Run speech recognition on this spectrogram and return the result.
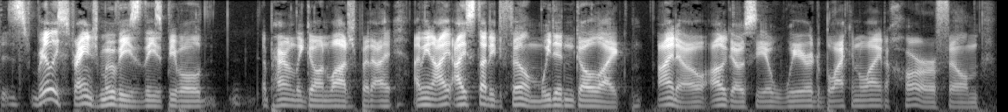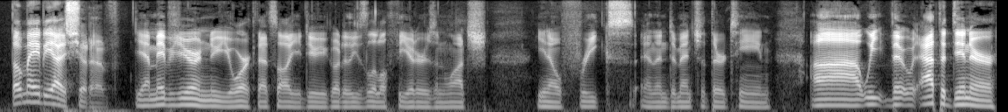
it's really strange movies these people apparently go and watch. But I, I mean, I, I studied film. We didn't go like I know I'll go see a weird black and white horror film. Though maybe I should have. Yeah, maybe if you're in New York, that's all you do. You go to these little theaters and watch, you know, freaks, and then Dementia Thirteen. Uh, we there, at the dinner.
